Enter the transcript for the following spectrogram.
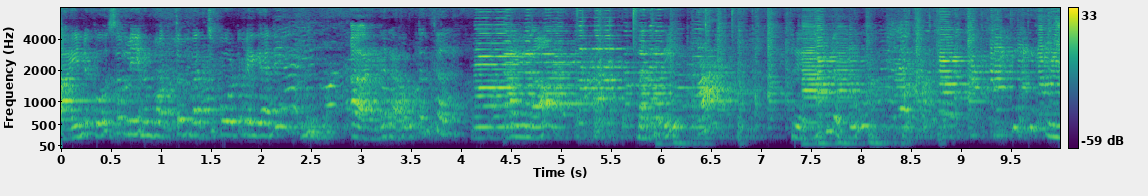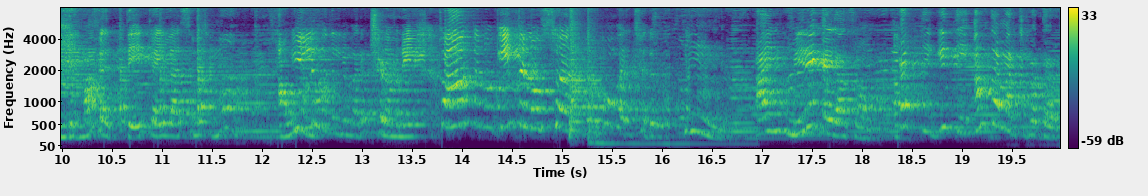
ఆయన కోసం నేను మొత్తం మర్చిపోవటమే కానీ ఆయన రావటం కదా. ఆయన? ప్రభువులకు కత్తే కైలాసమమ్మా వీళ్ళు వదిలిన మరక్షణమునే కాంతను గీతను హ్మ్, ఆయనకి మీరే కైలాసం. ప్రతి గిత్తి అంతా మర్చిపోతారు.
